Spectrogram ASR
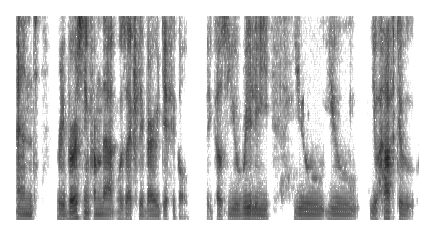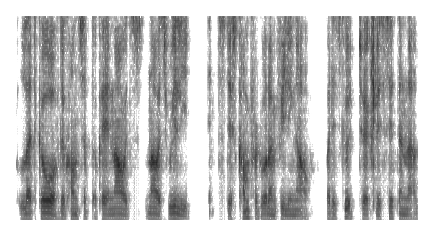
And reversing from that was actually very difficult because you really you you you have to let go of the concept okay now it's now it's really it's discomfort what i'm feeling now but it's good to actually sit in that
